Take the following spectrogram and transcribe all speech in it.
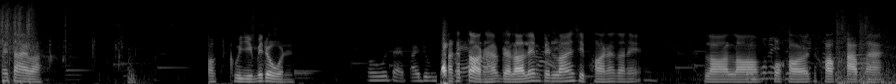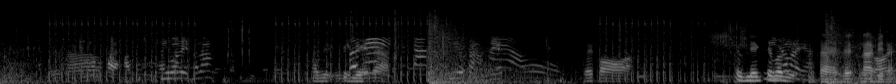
ไม่ตายวะเอากูยิงไม่โดนโอ้แต่ไปดู แล้วก็ต่อนะครับเดี๋ยวเราเล่นเป็นร้อยสิบพอนะตอนนี้ รอรอพวกเขาคอครับมามีวอลเล็ตปะล่ะเอาพี่ตึกมีเล็กอะมีสามเซตไม่พออะตึกเล็กมีใช่ป่ะเท่าพี่ไหร่อะใช่เล่นหน้าพี่นะ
